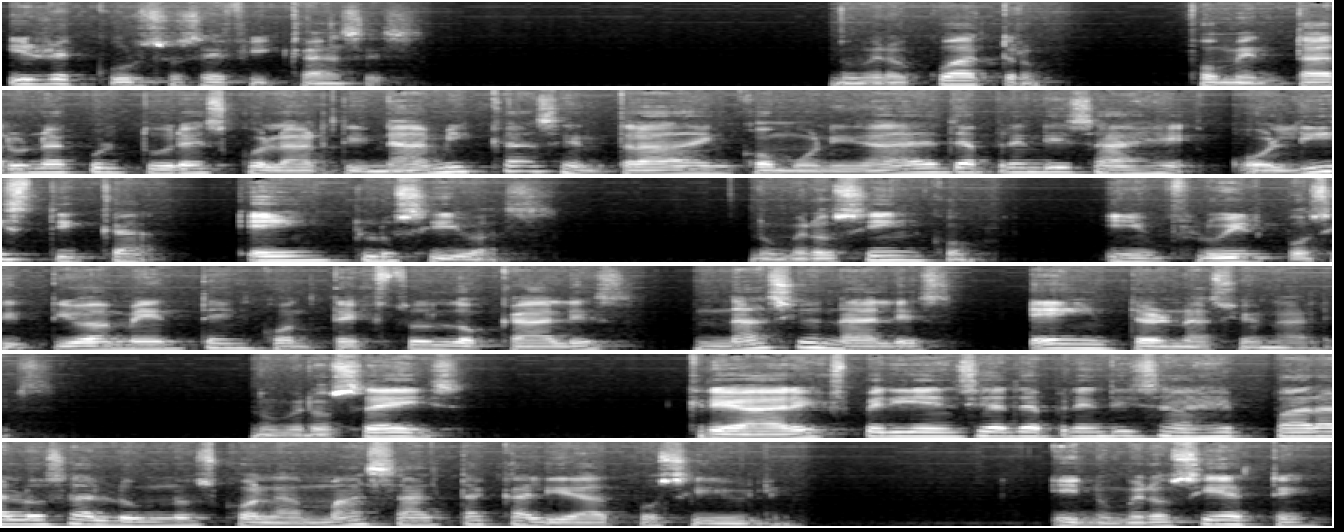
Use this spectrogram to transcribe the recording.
y recursos eficaces. Número 4. Fomentar una cultura escolar dinámica centrada en comunidades de aprendizaje holística e inclusivas. Número 5. Influir positivamente en contextos locales, nacionales e internacionales. Número 6 crear experiencias de aprendizaje para los alumnos con la más alta calidad posible. Y número 7,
